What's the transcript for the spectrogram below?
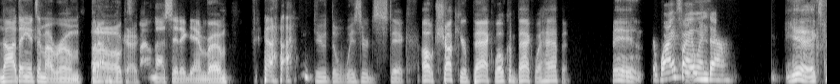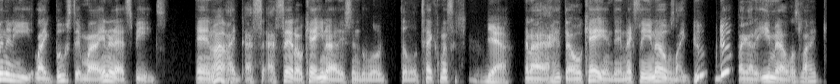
No, I think it's in my room, but I Oh, just okay. found that shit again, bro. Dude, the wizard stick. Oh, Chuck, you're back. Welcome back. What happened? Man, The Wi-Fi So- went down. Yeah, Xfinity like boosted my internet speeds, and Oh. I, I s- I said okay. You know how they send the little the little text message, Yeah. and I, I hit the okay, and then next thing you know, it was like doop doop. I got an email. It was like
